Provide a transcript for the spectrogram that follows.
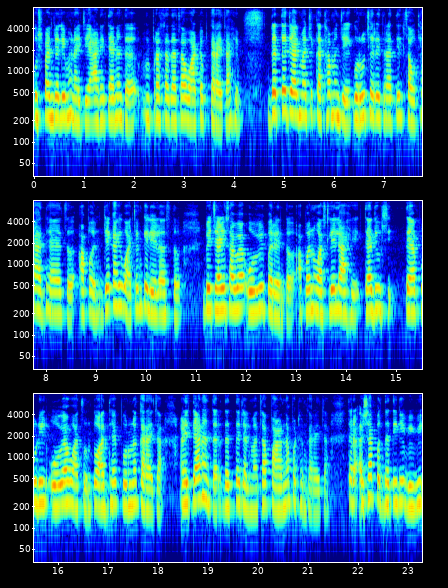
पुष्पांजली म्हणायची आणि त्यानंतर प्रसादाचा वाटप करायचा आहे. दत्त जन्माची कथा म्हणजे गुरुचरित्रातील चौथ्या अध्यायाचं आपण जे काही वाचन केलेलं असतं बेचाळीसाव्या ओवीपर्यंत आपण वाचलेलं आहे त्या दिवशी त्या पुढील ओव्या वाचून तो अध्याय पूर्ण करायचा आणि त्यानंतर दत्त जन्माचा पाळणा पठण करायचा. तर अशा पद्धतीने विवि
